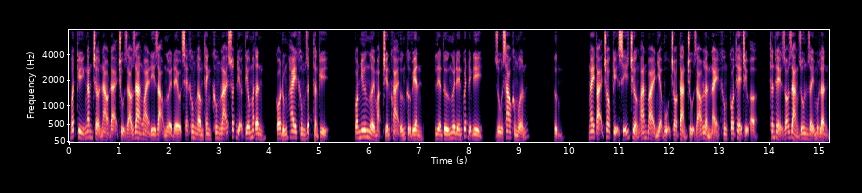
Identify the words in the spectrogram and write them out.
Bất kỳ ngăn trở nào đại chủ giáo ra ngoài đi dạo người đều sẽ không âm thanh không lãi suất địa tiêu mất ân, có đúng hay không rất thần kỳ còn như người mặc chiến khải ứng cử viên, liền từ ngươi đến quyết định đi, dù sao không muốn. Ừng ngay tại cho kỵ sĩ trưởng an bài nhiệm vụ cho tàn chủ giáo lần này không có thể chịu ở, thân thể rõ ràng run dậy một lần.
